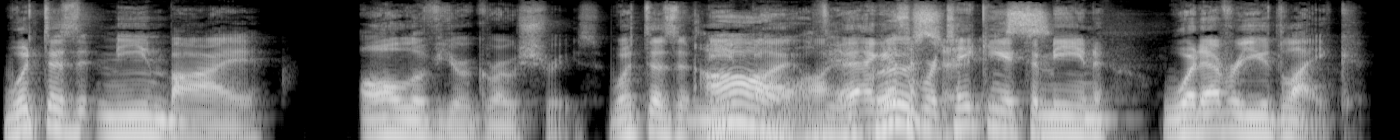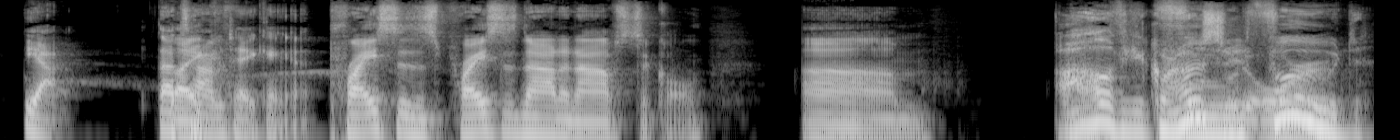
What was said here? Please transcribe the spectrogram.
What does it mean by all of your groceries? What does it mean All by? your I guess if we're taking it to mean whatever you'd like. Yeah, that's Like- how I'm taking it. Price is price is not an obstacle. Um, All of your groceries, food, food,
